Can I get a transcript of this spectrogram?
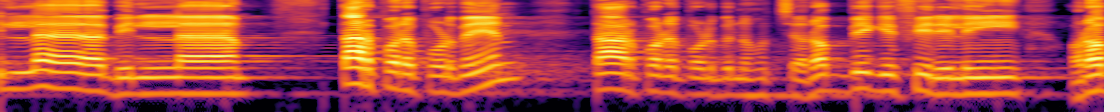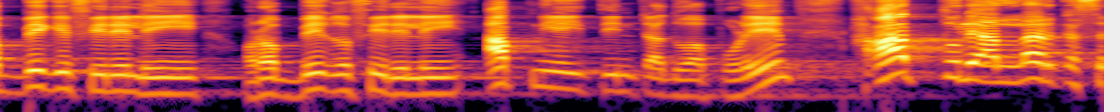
ইল্লা বিল্লাহ। তারপরে পড়বেন তারপরে পড়বেন হচ্ছে রব্বিগে ফিরিলি রব্বিগে ফিরিলি রব্বিগে ফিরিলি আপনি এই তিনটা দোয়া পড়ে হাত তুলে আল্লাহর কাছে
